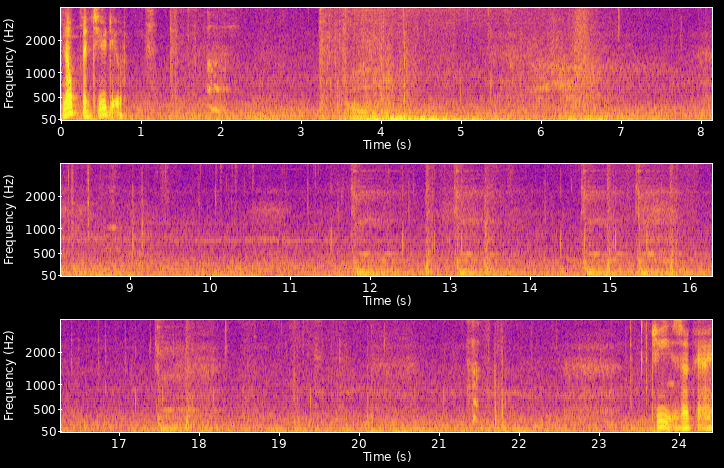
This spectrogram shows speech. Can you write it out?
Nope, but you do. Jeez, okay.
